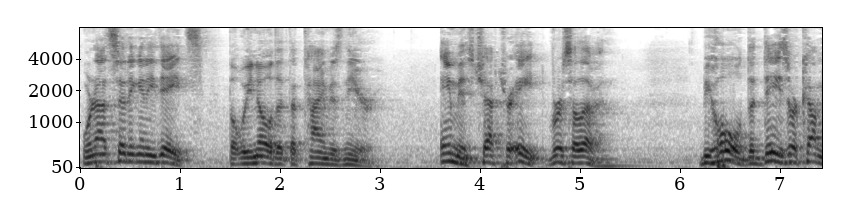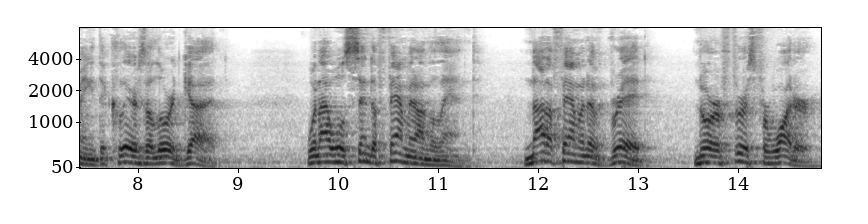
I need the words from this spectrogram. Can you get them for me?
We're not setting any dates, but we know that the time is near. Amos chapter 8, verse 11. Behold, the days are coming, declares the Lord God, when I will send a famine on the land, not a famine of bread, nor of thirst for water,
